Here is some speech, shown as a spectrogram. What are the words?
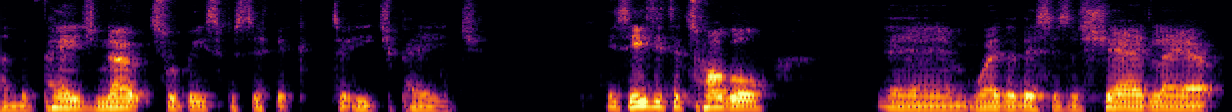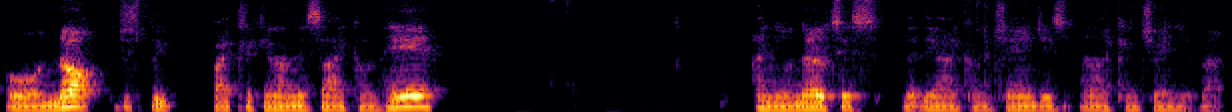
and the page notes will be specific to each page. It's easy to toggle um, whether this is a shared layer or not, just be, by clicking on this icon here. And you'll notice that the icon changes and I can change it back.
